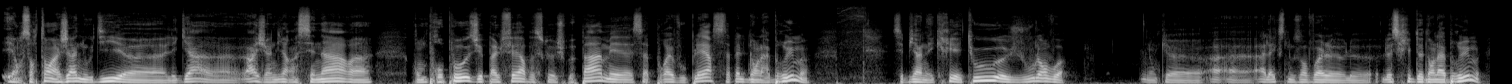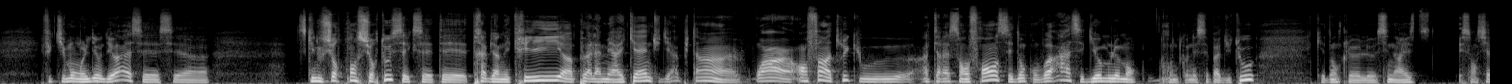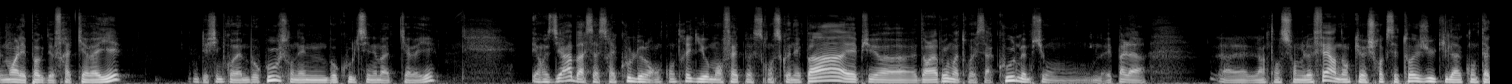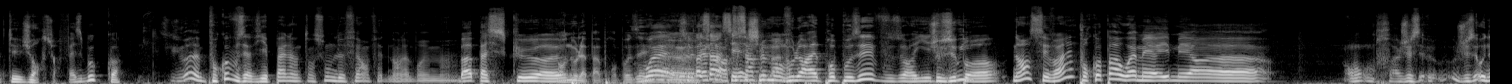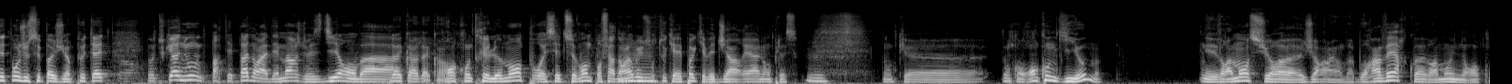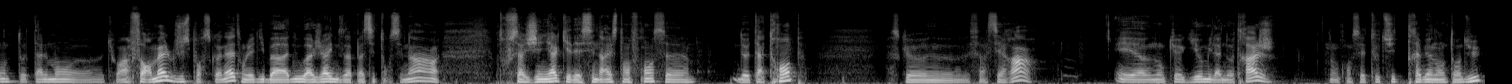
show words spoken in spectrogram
Et en sortant, Aja nous dit les gars, ah, je viens de lire un scénar qu'on me propose, je vais pas le faire parce que je peux pas, mais ça pourrait vous plaire. Ça s'appelle Dans la brume. C'est bien écrit et tout, je vous l'envoie. Donc Alex nous envoie le, le- script de Dans la brume. Effectivement, on le lit, on dit ouais, c'est. Euh, Ce qui nous surprend surtout, c'est que c'était très bien écrit, un peu à l'américaine. Tu dis, ah putain, euh, enfin un truc où- intéressant en France. Et donc on voit, ah, c'est Guillaume Le Mans, qu'on ne connaissait pas du tout, qui est donc le, scénariste essentiellement à l'époque de Fred Cavaillé, des films qu'on aime beaucoup, parce qu'on aime beaucoup le cinéma de Cavaillé. Et on se dit, ah bah ça serait cool de le rencontrer, Guillaume, en fait, parce qu'on se connaît pas. Et puis euh, dans la on a trouvé ça cool, même si on n'avait pas l'intention de le faire. Donc euh, je crois que c'est toi, Jus, qui l'a contacté, genre sur Facebook, quoi. Excuse-moi, pourquoi vous aviez pas l'intention de le faire en fait dans la brume? Bah parce que. euh, On nous l'a pas proposé. Ouais, Euh, c'est pas ça, c'est tout simplement, vous l'aurez proposé, vous auriez. Je dit sais oui. pas. Non, c'est vrai? Pourquoi pas, ouais, mais. mais euh, on- je sais- je sais- honnêtement, je sais pas, Julien, peut-être. En tout cas, nous, on ne partait pas dans la démarche de se dire on va rencontrer Le Mans pour essayer de se vendre pour faire dans la rue, surtout qu'à l'époque, il y avait déjà un réal en plus. Mhm. Donc, euh, donc, on rencontre Guillaume. Et vraiment sur euh, genre on va boire un verre quoi. Vraiment une rencontre totalement euh, tu vois informelle juste pour se connaître. On lui a dit bah nous Aja il nous a passé ton scénar. On trouve ça génial qu'il y ait des scénaristes en France euh, de ta trempe. Parce que c'est assez rare. Et donc Guillaume il a notre âge. Donc on s'est tout de suite très bien entendu.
